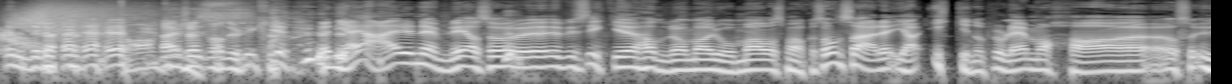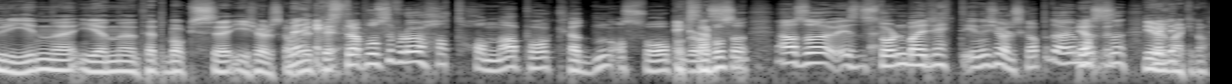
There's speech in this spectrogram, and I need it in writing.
Endelig har jeg skjønt hva du liker. Men jeg er nemlig, altså eh, hvis det ikke handler om aroma og smak og sånn, så er det jeg har ikke noe problem med å ha også urin i en tett boks eh, i kjøleskapet Men mitt. Men ekstrapose, for du har jo hatt hånda på kødden og så på glass. Og- Ja, altså, står den bare rett inn i kjøleskapet? Det er jo Ja, det gjør veldig- meg ikke noe.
